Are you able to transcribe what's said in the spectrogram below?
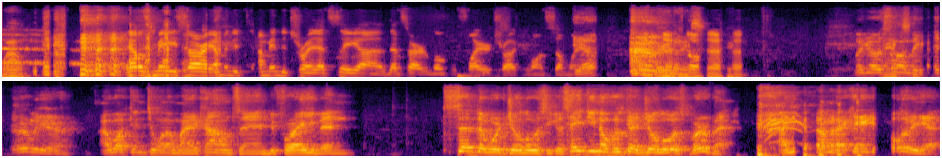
Wow. That was me. Sorry, I'm in I'm in Detroit. That's the uh, that's our local fire truck going somewhere. yeah. Very nice. like I was telling the guys earlier, I walked into one of my accounts, and before I even said the word Joe Louis, he goes, "Hey, do you know who's got Joe Louis bourbon? I need some, and I can't get hold of it yet."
